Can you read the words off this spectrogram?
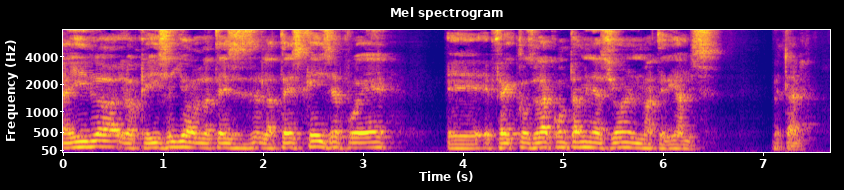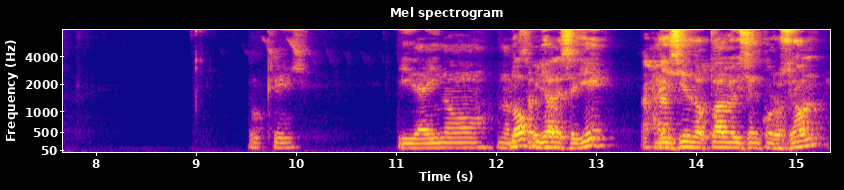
ahí lo, lo que hice yo, la tesis, la tesis que hice fue eh, efectos de la contaminación en materiales metálicos. Ok. Y de ahí no... No, No, pues ya le seguí. Ajá. Ahí sí el doctor lo hice en corrosión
